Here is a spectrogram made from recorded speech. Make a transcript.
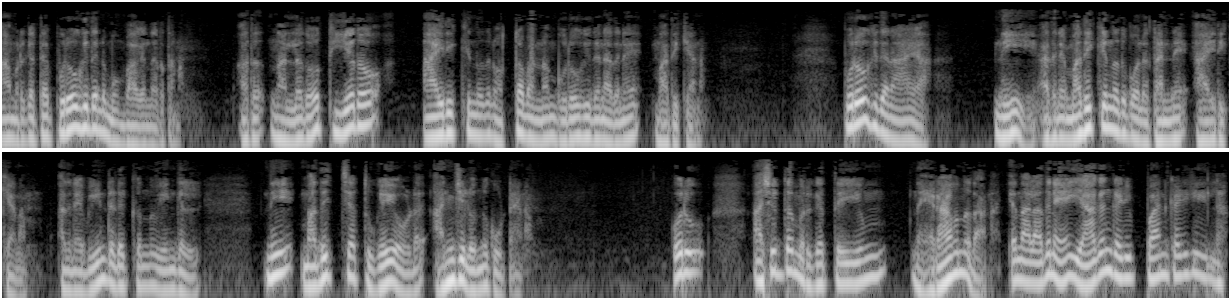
ആ മൃഗത്തെ പുരോഹിതന്റെ മുമ്പാകെ നിർത്തണം. അത് നല്ലതോ തീയതോ ആയിരിക്കുന്നതിനൊത്തവണ്ണം പുരോഹിതൻ അതിനെ മതിക്കണം. പുരോഹിതനായ നീ അതിനെ മതിക്കുന്നത് പോലെ തന്നെ ആയിരിക്കണം. അതിനെ വീണ്ടെടുക്കുന്നു എങ്കിൽ നീ മതിച്ച തുകയോട് അഞ്ചിലൊന്ന് കൂട്ടണം. ഒരു അശുദ്ധ മൃഗത്തെയും നേരാവുന്നതാണ്. എന്നാൽ അതിനെ യാഗം കഴിപ്പാൻ കഴിയുകയില്ല.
